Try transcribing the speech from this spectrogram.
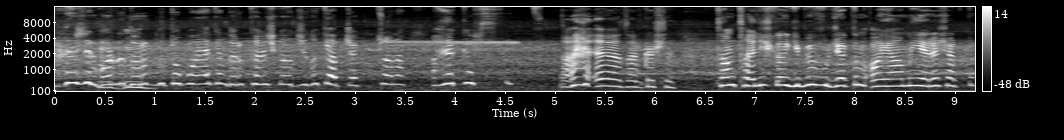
Arkadaşlar bu arada Doruk bu top oynarken Doruk kalecilik yapacaktı. Sonra ayakkabısı. evet arkadaşlar. Tam Talişka gibi vuracaktım. Ayağımı yere çarptım.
